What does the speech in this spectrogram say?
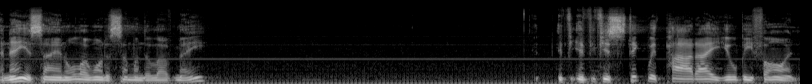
And now you're saying, all I want is someone to love me. If, if, if you stick with part A, you'll be fine.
